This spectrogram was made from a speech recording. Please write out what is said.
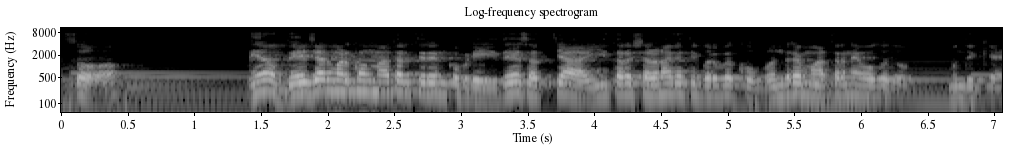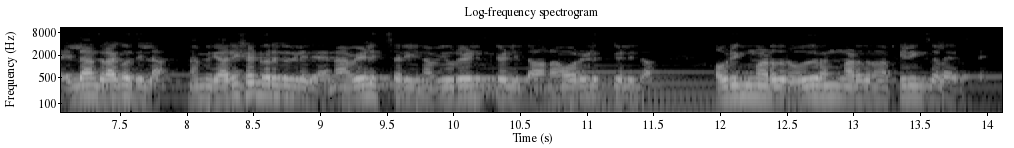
ಸೊ ಏನೋ ಬೇಜಾರು ಮಾಡ್ಕೊಂಡು ಮಾತಾಡ್ತೀರಿ ಅನ್ಕೋಬಿಡಿ. ಇದೇ ಸತ್ಯ, ಈ ತರ ಶರಣಾಗತಿ ಬರಬೇಕು. ಬಂದ್ರೆ ಮಾತ್ರನೇ ಹೋಗೋದು ಮುಂದಕ್ಕೆ. ಇಲ್ಲಾಂದ್ರೆ ಆಗೋದಿಲ್ಲ. ನಮಗೆ ಅರಿಷಡ್ ವರ್ಗಗಳಿದೆ. ನಾವ್ ಹೇಳಿದ್ ಸರಿ, ನಾವ್ ಇವ್ರು ಹೇಳಿದ್ ಕೇಳಿಲ್ಲ, ನಾವ್ ಅವ್ರು ಹೇಳಿದ್ ಕೇಳಿಲ್ಲ. ಅವ್ರು ಹಿಂಗ್ ಮಾಡಿದ್ರು, ಇವ್ರು ಹಂಗ್ ಮಾಡಿದ್ರು ಅನ್ನೋ ಫೀಲಿಂಗ್ಸ್ ಎಲ್ಲ ಇರುತ್ತೆ.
